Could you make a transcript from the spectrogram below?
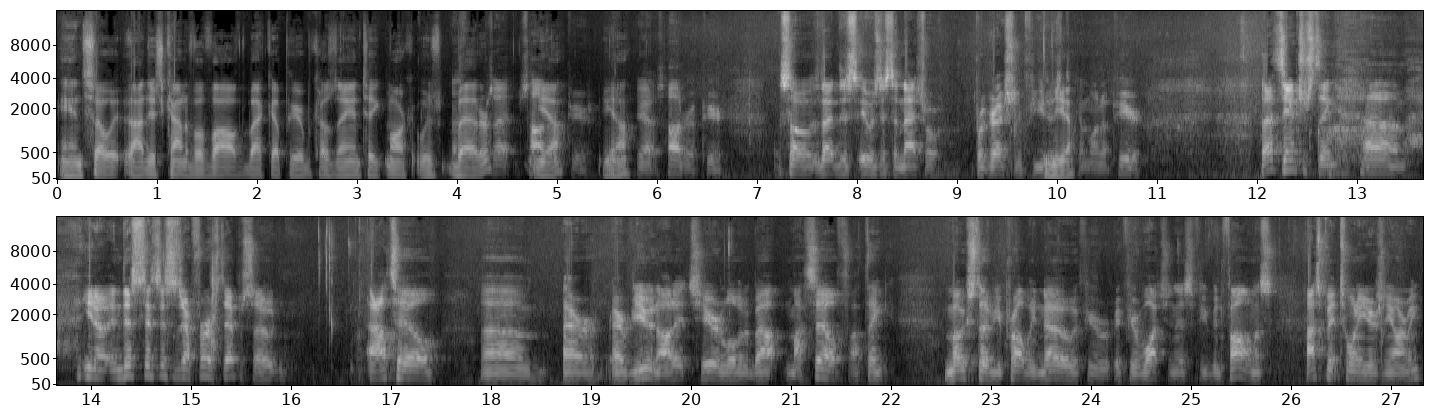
And so it, I just kind of evolved back up here because the antique market was better. It's hotter yeah, up here. yeah. Yeah, it's hotter up here. So that just it was just a natural progression for you to Yeah. come on up here. That's interesting. Um, you know, and this since this is our first episode, I'll tell um, our our viewing audience here a little bit about myself. I think most of you probably know if you're if you're watching this, if you've been following us. I spent 20 years in the army,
